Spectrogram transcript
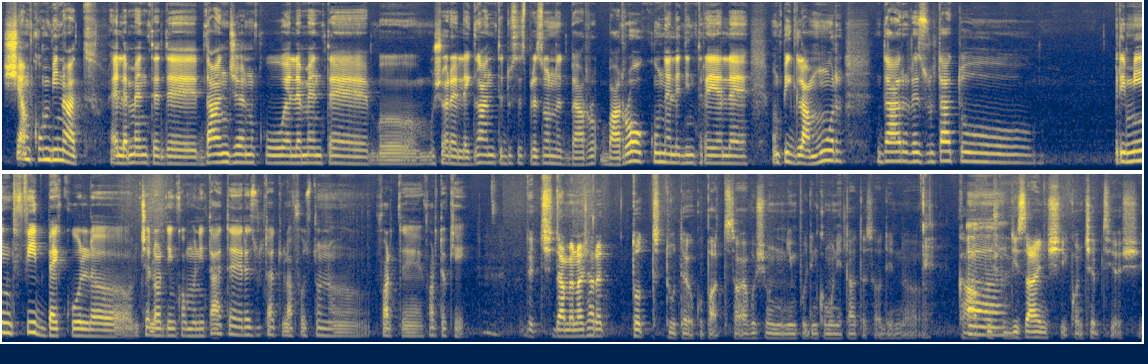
Și am combinat elemente de dungeon cu elemente uh, ușor elegante, duse spre zonă baro- baroc, unele dintre ele un pic glamour, dar rezultatul primind feedback-ul uh, celor din comunitate, rezultatul a fost unul foarte, foarte ok. Deci de amenajare tot tu te-ai ocupat sau ai avut și un input din comunitate sau din uh, ca, uh, nu știu, design și concepție și...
